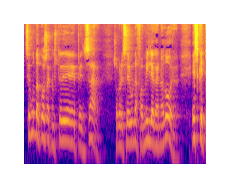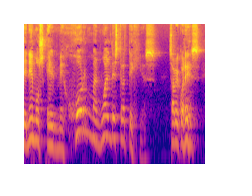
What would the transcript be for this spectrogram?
Segunda cosa que usted debe pensar sobre ser una familia ganadora es que tenemos el mejor manual de estrategias. ¿Sabe cuál es?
